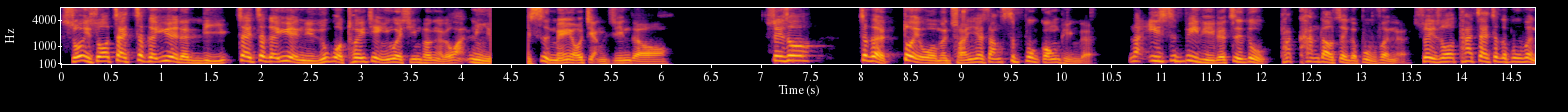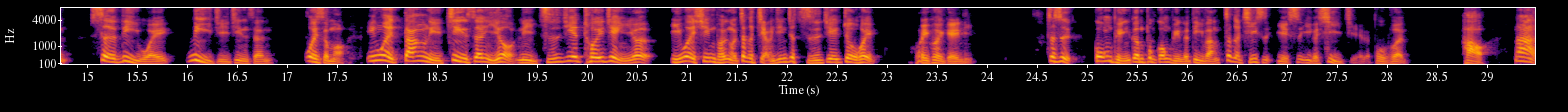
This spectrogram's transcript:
所以说，在这个月的里，在这个月你如果推荐一位新朋友的话，你是没有奖金的哦。所以说，这个对我们传销商是不公平的。那伊斯必体的制度，他看到这个部分了，所以说他在这个部分设立为立即晋升。为什么？因为当你晋升以后，你直接推荐一个一位新朋友，这个奖金就直接就会回馈给你。这是公平跟不公平的地方，这个其实也是一个细节的部分。好，那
